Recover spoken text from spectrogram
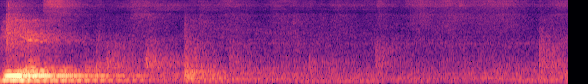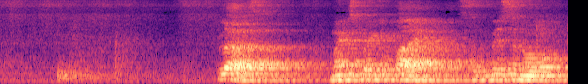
dx. Plus minus pi to pi summation of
